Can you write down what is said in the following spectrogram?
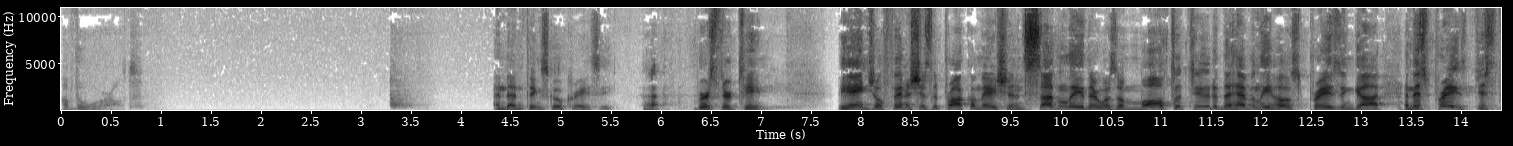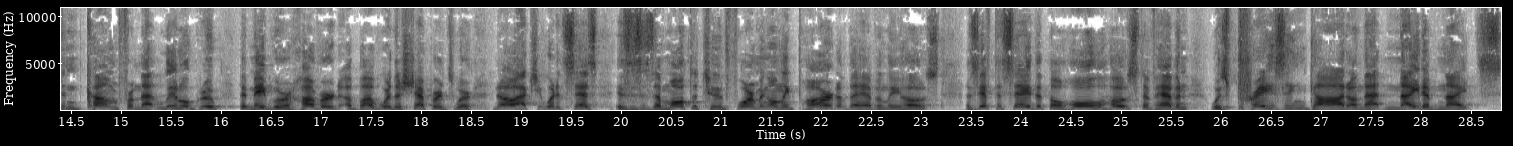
of the world. And then things go crazy. Verse 13. The angel finishes the proclamation, and suddenly there was a multitude of the heavenly host praising God. And this praise just didn't come from that little group that maybe were hovered above where the shepherds were. No, actually, what it says is this is a multitude forming only part of the heavenly host, as if to say that the whole host of heaven was praising God on that night of nights,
